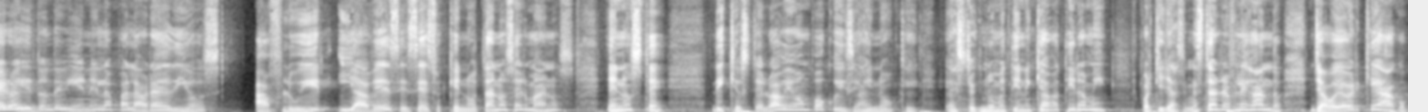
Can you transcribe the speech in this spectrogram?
Pero ahí es donde viene la palabra de Dios a fluir y a veces eso que notan los hermanos en usted, de que usted lo aviva un poco y dice, ay no, que esto no me tiene que abatir a mí, porque ya se me está reflejando, ya voy a ver qué hago.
